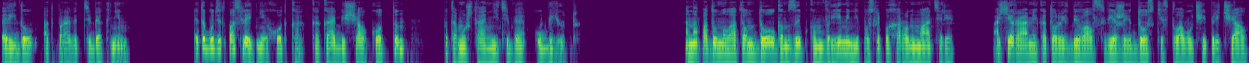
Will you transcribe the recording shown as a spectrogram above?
Ридл отправит тебя к ним. Это будет последняя ходка, как и обещал Коттон, потому что они тебя убьют». Она подумала о том долгом, зыбком времени после похорон матери, о Хираме, который вбивал свежие доски в плавучий причал,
